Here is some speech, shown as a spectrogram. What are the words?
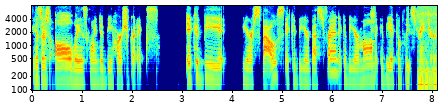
Because there's always going to be harsh critics. It could be your spouse, it could be your best friend, it could be your mom, it could be a complete stranger.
